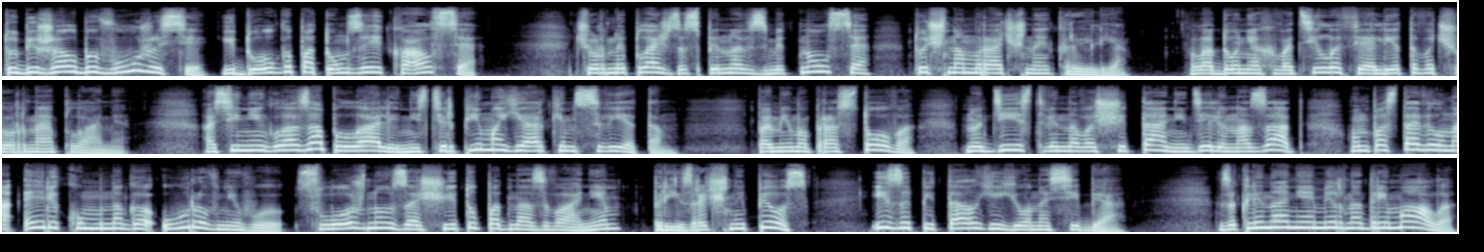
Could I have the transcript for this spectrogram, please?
то бежал бы в ужасе и долго потом заикался — Черный плащ за спиной взметнулся, точно мрачные крылья. Ладонь охватила фиолетово-черное пламя. А синие глаза пылали нестерпимо ярким светом. Помимо простого, но действенного щита неделю назад он поставил на Эрику многоуровневую, сложную защиту под названием «Призрачный пес» и запитал ее на себя. Заклинание мирно дремало,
